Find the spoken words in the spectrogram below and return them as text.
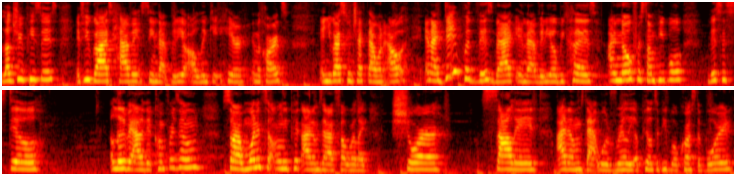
luxury pieces. If you guys haven't seen that video, I'll link it here in the cards and you guys can check that one out. And I didn't put this bag in that video because I know for some people, this is still a little bit out of their comfort zone. So I wanted to only pick items that I felt were like sure, solid items that would really appeal to people across the board.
